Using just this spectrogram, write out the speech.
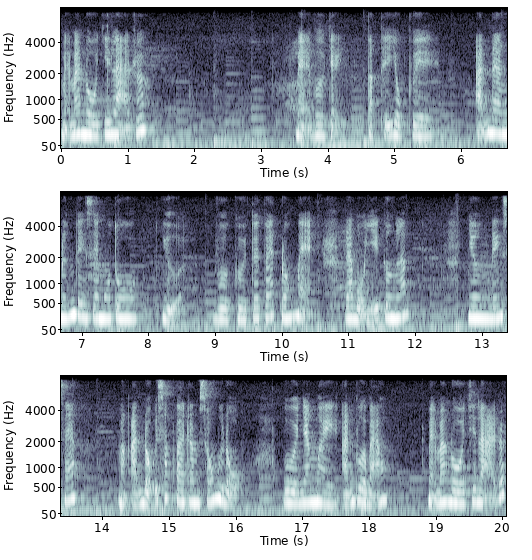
Mẹ mang đồ chi lạ rất mẹ vừa chạy tập thể dục về. Ảnh đang đứng trên xe mô tô, dựa vừa cười toe toét đón mẹ, ra bộ dễ cưng lắm. Nhưng đến sát mặt ảnh đổi sắc 360 độ. Vừa nhăn mày, ảnh vừa bảo, mẹ mang đồ chi lạ rất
